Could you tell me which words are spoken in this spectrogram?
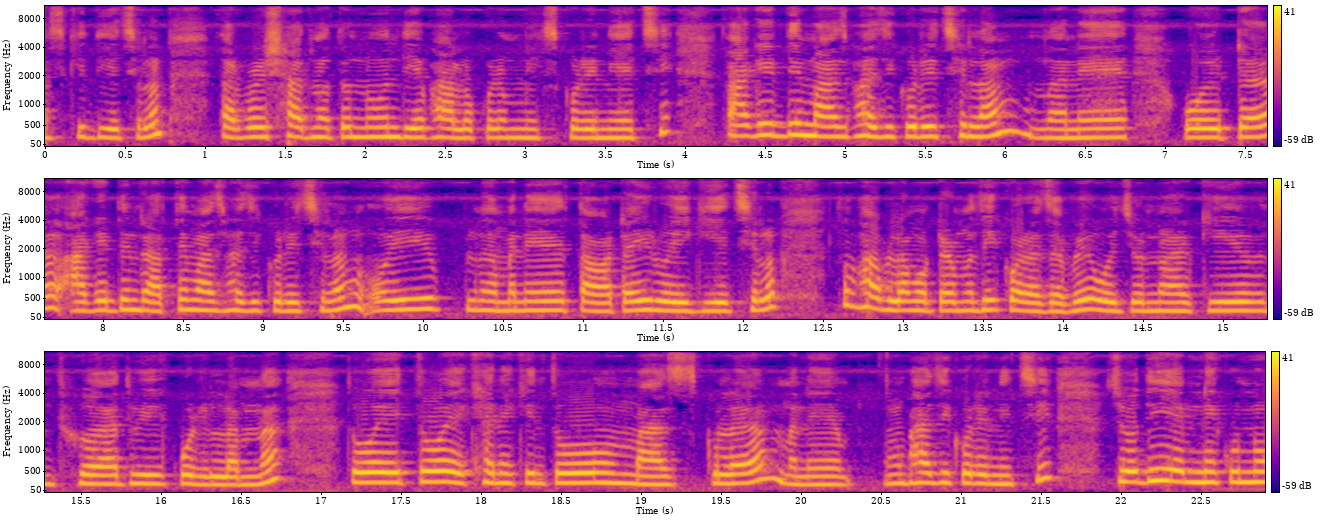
আজকে দিয়েছিলাম। তারপরে স্বাদ মতো নুন দিয়ে ভালো করে মিক্স করে নিয়েছি। তো আগের দিন মাছ ভাজি করেছিলাম মানে ওইটা আগের দিন রাতে মাছ ভাজি করেছিলাম। ওই মানে তাওয়াটাই রয়ে গিয়েছিল। তো ভাবলাম ওটার মধ্যেই করা যাবে, ওই জন্য আর কি ধুই করলাম না। তো এই তো এখানে কিন্তু মাছগুলা মানে ভাজি করে নিচ্ছি। যদি এমনি কোনো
